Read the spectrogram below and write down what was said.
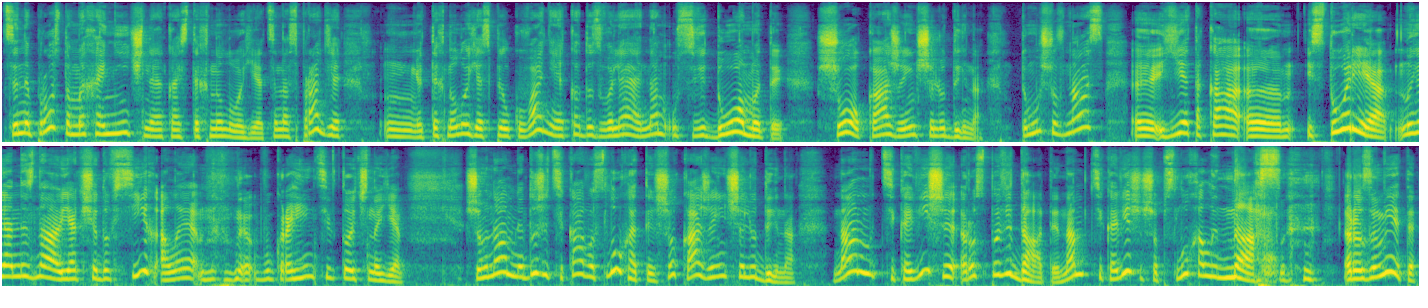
це не просто механічна якась технологія, це насправді технологія спілкування, яка дозволяє нам усвідомити, що каже інша людина. Тому що в нас е, є така е, історія, ну я не знаю, як щодо всіх, але в українців точно є. Що нам не дуже цікаво слухати, що каже інша людина. Нам цікавіше розповідати, нам цікавіше, щоб слухали нас. Розумієте?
